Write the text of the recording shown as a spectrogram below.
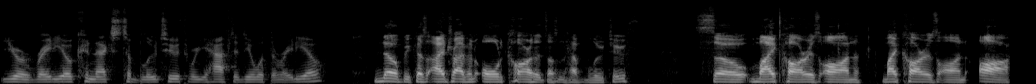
your radio connects to Bluetooth where you have to deal with the radio. No, because I drive an old car that doesn't have Bluetooth. So my car is on my car is on aux,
